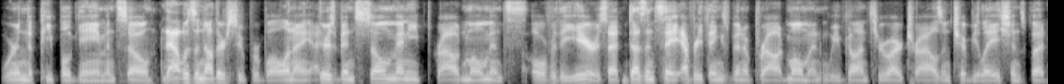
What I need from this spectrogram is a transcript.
We're in the people game. And so that was another Super Bowl. And I there's been so many proud moments over the years. That doesn't say everything's been a proud moment. We've gone through our trials and tribulations, but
